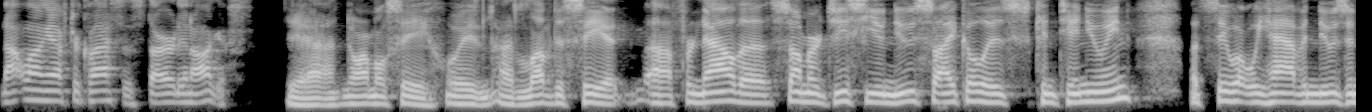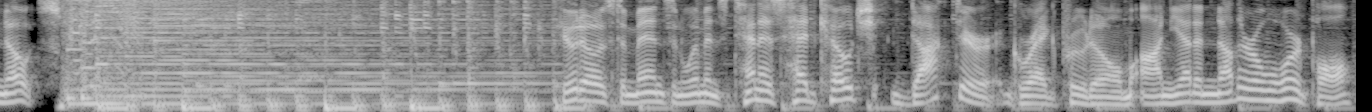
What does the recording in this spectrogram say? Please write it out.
not long after classes start in August. Yeah, normalcy. We'd, I'd love to see it. Uh, for now, the summer GCU news cycle is continuing. Let's see what we have in news and notes. Kudos to men's and women's tennis head coach, Dr. Greg Prudhomme, on yet another award, Paul.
